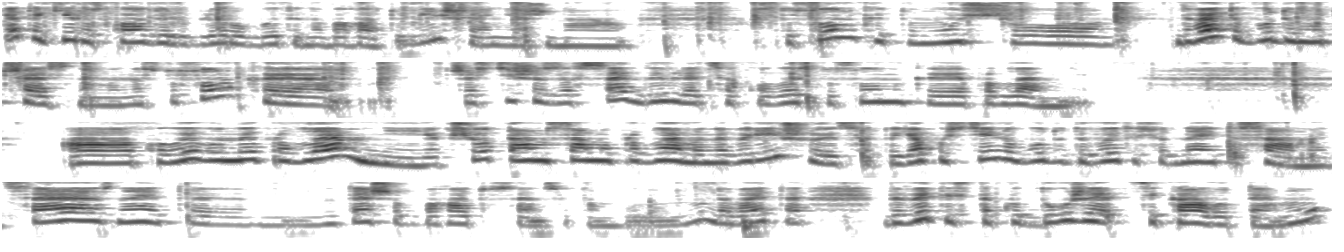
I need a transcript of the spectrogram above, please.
Я такі розклади люблю робити набагато більше, ніж на стосунки, тому що давайте будемо чесними. На стосунки частіше за все дивляться, коли стосунки проблемні. А коли вони проблемні, якщо там саме проблема не вирішується, то я постійно буду дивитись одне і те саме. Це, знаєте, не те, щоб багато сенсу там було. Ну, давайте дивитись таку дуже цікаву тему,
